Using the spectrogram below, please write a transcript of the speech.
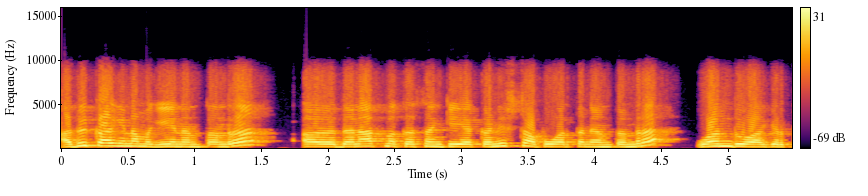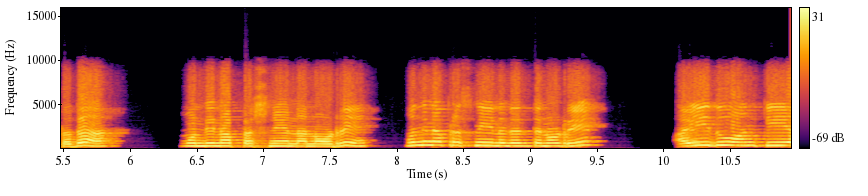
ಅದಕ್ಕಾಗಿ ನಮಗೆ ಏನಂತಂದ್ರ ಧನಾತ್ಮಕ ಸಂಖ್ಯೆಯ ಕನಿಷ್ಠ ಅಪವರ್ತನೆ ಅಂತಂದ್ರ ಒಂದು ಆಗಿರ್ತದ. ಮುಂದಿನ ಪ್ರಶ್ನೆಯನ್ನ ನೋಡ್ರಿ. ಮುಂದಿನ ಪ್ರಶ್ನೆ ಏನದಂತೆ ನೋಡ್ರಿ. ಐದು ಅಂಕಿಯ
